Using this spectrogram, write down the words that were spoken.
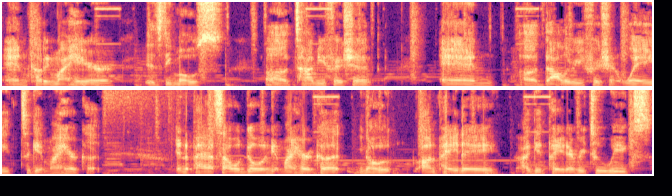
and cutting my hair is the most uh, time efficient and uh, dollar efficient way to get my hair cut. in the past, I would go and get my hair cut, you know, on payday. I get paid every two weeks,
